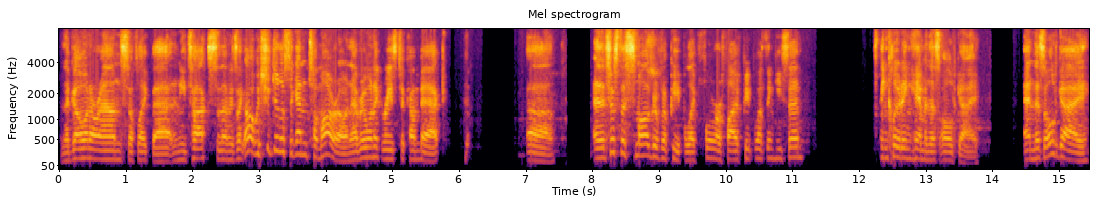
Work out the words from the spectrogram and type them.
And they're going around stuff like that. And he talks to them. He's like, "Oh, we should do this again tomorrow." And everyone agrees to come back. Uh, and it's just this small group of people, like four or five people, I think he said, including him and this old guy. And this old guy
